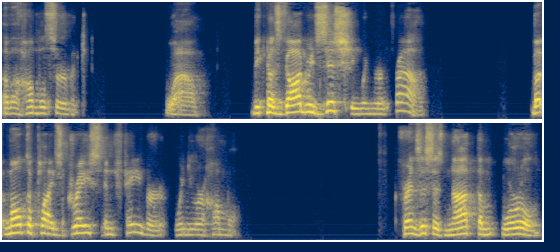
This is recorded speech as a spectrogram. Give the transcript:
of a humble servant. Wow. Because God resists you when you're proud, but multiplies grace and favor when you are humble. Friends, this is not the world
